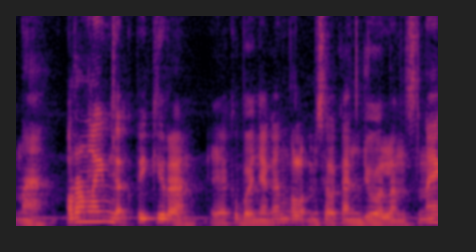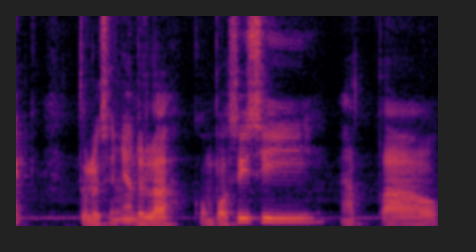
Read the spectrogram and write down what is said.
Nah orang lain nggak kepikiran ya. Kebanyakan kalau misalkan jualan snack tulisannya adalah komposisi atau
